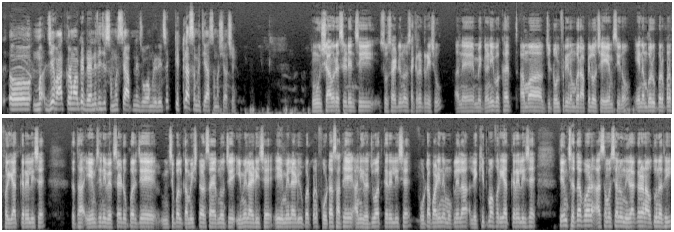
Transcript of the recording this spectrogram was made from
જે વાત કરવામાં આવે કે ડ્રેનેજની જે સમસ્યા આપને જોવા મળી રહી છે, કેટલા સમયથી આ સમસ્યા છે? હું શાવ રેસિડેન્સી સોસાયટીનો સેક્રેટરી છું અને મેં ઘણી વખત આમાં જે ટોલ ફ્રી નંબર આપેલો છે એએમસીનો એ નંબર ઉપર પણ ફરિયાદ કરેલી છે તથા એએમસીની વેબસાઇટ ઉપર જે મ્યુનિસિપલ કમિશનર સાહેબનો જે ઈમેલ આઈડી છે, એ ઈમેલ આઈડી ઉપર પણ ફોટા સાથે આની રજૂઆત કરેલી છે, ફોટા પાડીને મોકલેલા, લેખિતમાં ફરિયાદ કરેલી છે. તેમ છતાં પણ આ સમસ્યાનું નિરાકરણ આવતું નથી.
